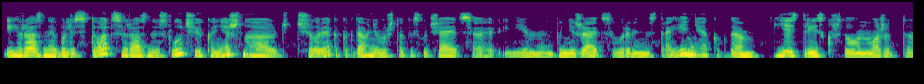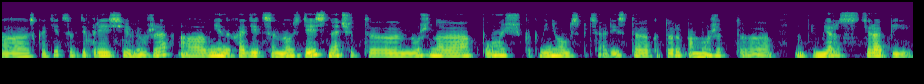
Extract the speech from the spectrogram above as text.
И разные были ситуации, разные случаи. Конечно, человека, когда у него что-то случается и понижается уровень настроения, когда есть риск, что он может э, скатиться в депрессию или уже э, в ней находиться. Но здесь, значит, э, нужна помощь как минимум специалиста, который поможет, например, с терапией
